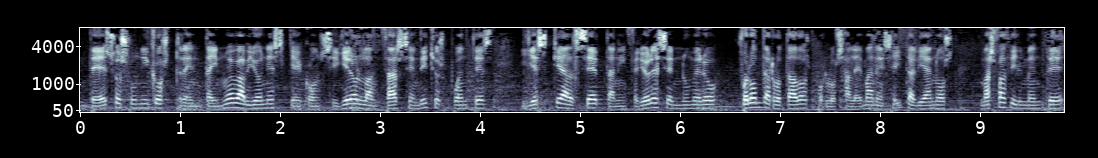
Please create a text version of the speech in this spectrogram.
de esos únicos 39 aviones que consiguieron lanzarse en dichos puentes y es que al ser tan inferiores en número fueron derrotados por los alemanes e italianos más fácilmente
